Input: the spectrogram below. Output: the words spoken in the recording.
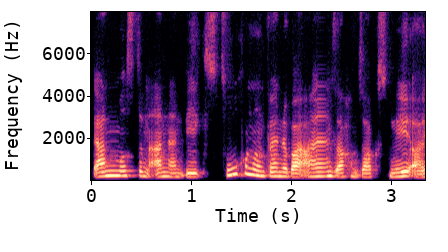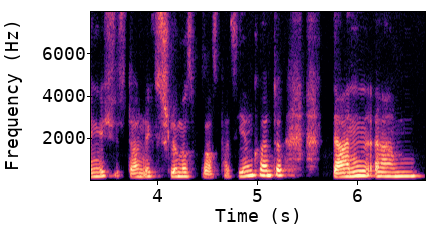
dann musst du einen anderen Weg suchen. Und wenn du bei allen Sachen sagst, nee, eigentlich ist da nichts Schlimmes, was passieren könnte, dann ähm,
